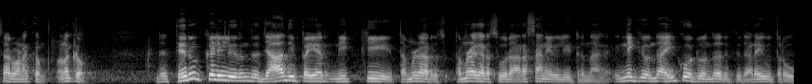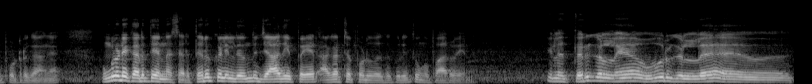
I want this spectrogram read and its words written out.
சார் வணக்கம். வணக்கம். இந்த தெருக்களில் இருந்து ஜாதி பெயர் நீக்கி தமிழக அரசு தமிழக அரசு ஒரு அரசாணை வெளியிட்டிருந்தாங்க. இன்னைக்கு வந்து ஹைகோர்ட் வந்து அதுக்கு தடை உத்தரவு போட்டிருக்காங்க. உங்களுடைய கருத்து என்ன சார்? தெருக்களில் இருந்து ஜாதி பெயர் அகற்றப்படுவது குறித்து உங்கள் பார்வை என்ன? இல்லை தெருக்கள்லையும் ஊர்களில்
